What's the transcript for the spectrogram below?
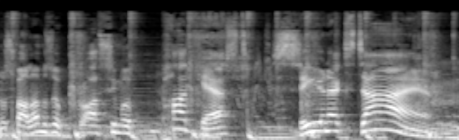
Nos falamos no próximo podcast. See you next time.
